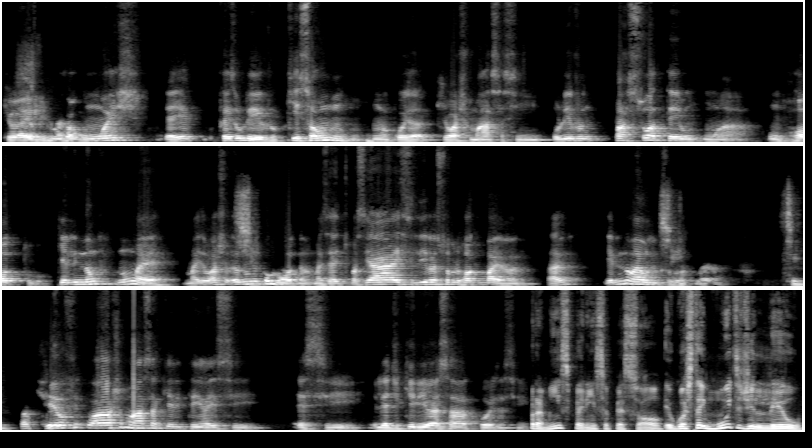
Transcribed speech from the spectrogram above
Que eu, aí eu fiz mais algumas e aí fez o livro. Que só um, uma coisa que eu acho massa, assim, o livro passou a ter um, uma, um rótulo que ele não, não é, mas eu acho, eu não me incomoda, mas é tipo assim, ah, esse livro é sobre o rock baiano, sabe? Ele não é um livro Sim. sobre o rock baiano. Sim. Só que eu fico, acho massa que ele tenha esse, esse ele adquiriu essa coisa assim. Para mim, experiência pessoal, eu gostei muito de ler o,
